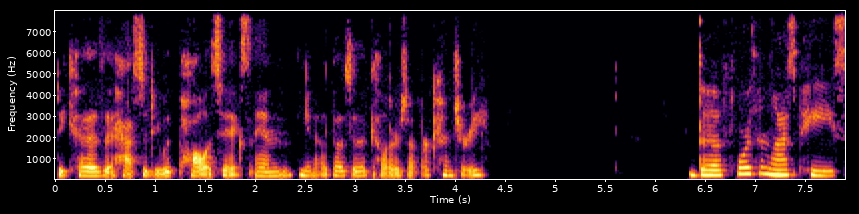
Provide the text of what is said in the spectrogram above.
because it has to do with politics and, you know, those are the colors of our country. The fourth and last piece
